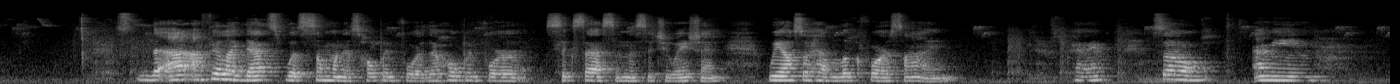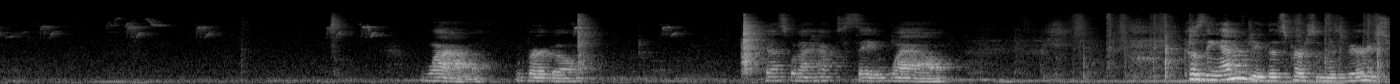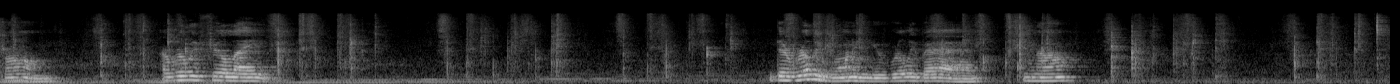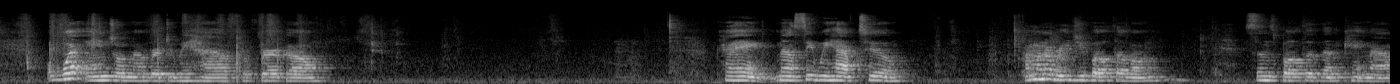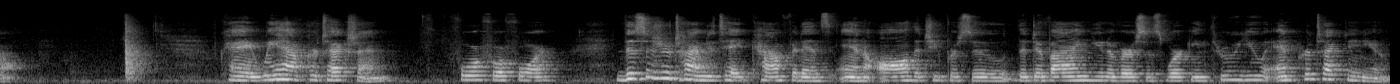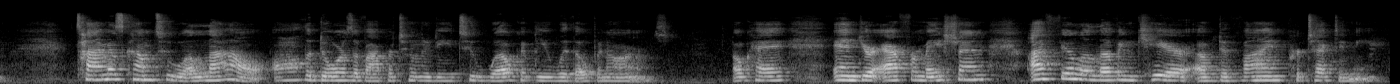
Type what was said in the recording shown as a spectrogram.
I feel like that's what someone is hoping for. They're hoping for success in the situation. We also have look for a sign. Okay? So, I mean... Wow, Virgo. That's what I have to say. Wow. Because the energy of this person is very strong. I really feel like they're really wanting you really bad, you know. What angel number do we have for Virgo? Okay, now see we have two. I'm going to read you both of them since both of them came out. Okay, we have protection. 444. This is your time to take confidence in all that you pursue. The divine universe is working through you and protecting you. Time has come to allow all the doors of opportunity to welcome you with open arms. Okay? And your affirmation, I feel a loving care of divine protecting me.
